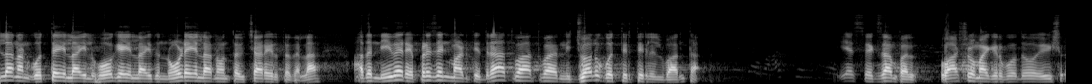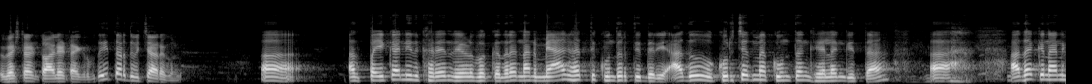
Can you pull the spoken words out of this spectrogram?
ಇಲ್ಲ ನಾನು ಗೊತ್ತೇ ಇಲ್ಲ ಇಲ್ಲಿ ಹೋಗೇ ಇಲ್ಲ ಇದು ನೋಡೇ ಇಲ್ಲ ಅನ್ನೋಂಥ ವಿಚಾರ ಇರ್ತದಲ್ಲ ಅದನ್ನ ನೀವೇ ರೆಪ್ರೆಸೆಂಟ್ ಮಾಡ್ತಿದ್ರಾ ಅಥವಾ ಅಥವಾ ನಿಜವಾಗ್ಲೂ ಗೊತ್ತಿರ್ತಿರ್ಲಿಲ್ವಾ ಅಂತ? ಎಸ್ ಎಕ್ಸಾಂಪಲ್ ವಾಶ್ರೂಮ್ ಆಗಿರ್ಬೋದು ವೆಸ್ಟರ್ನ್ ಟಾಯ್ಲೆಟ್ ಆಗಿರ್ಬೋದು ಈ ಥರದ ವಿಚಾರಗಳು. ಅದು ಪೈಖಾನಿದ್ ಖರೆ ಅಂದ್ರೆ ಹೇಳ್ಬೇಕಂದ್ರೆ ನಾನು ಮ್ಯಾಗ ಹತ್ತಿ ಕುಂದಿರ್ತಿದ್ದೆ ರೀ. ಅದು ಕುರ್ಚದ ಮ್ಯಾಗ ಕುಂತಂಗೆ ಹೇಳಂಗಿತ್ತ? ಅದಕ್ಕೆ ನಾನು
